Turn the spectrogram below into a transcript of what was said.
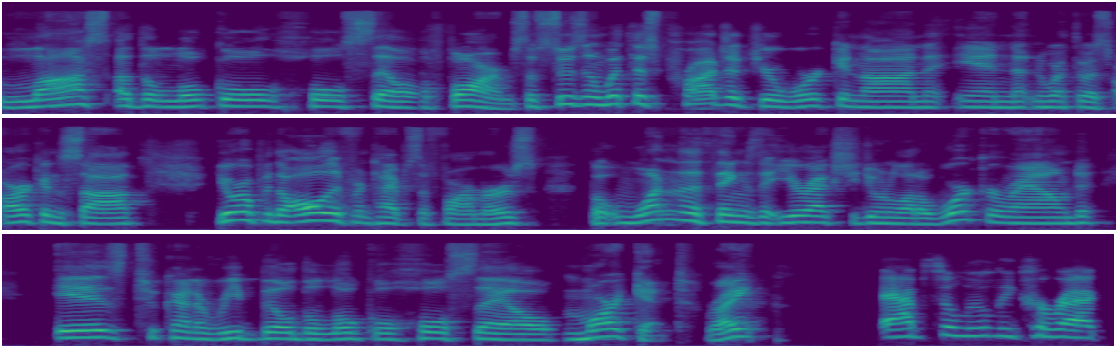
loss of the local wholesale farm. So, Susan, with this project you're working on in Northwest Arkansas, you're open to all different types of farmers. But one of the things that you're actually doing a lot of work around is to kind of rebuild the local wholesale market, right? Absolutely correct.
